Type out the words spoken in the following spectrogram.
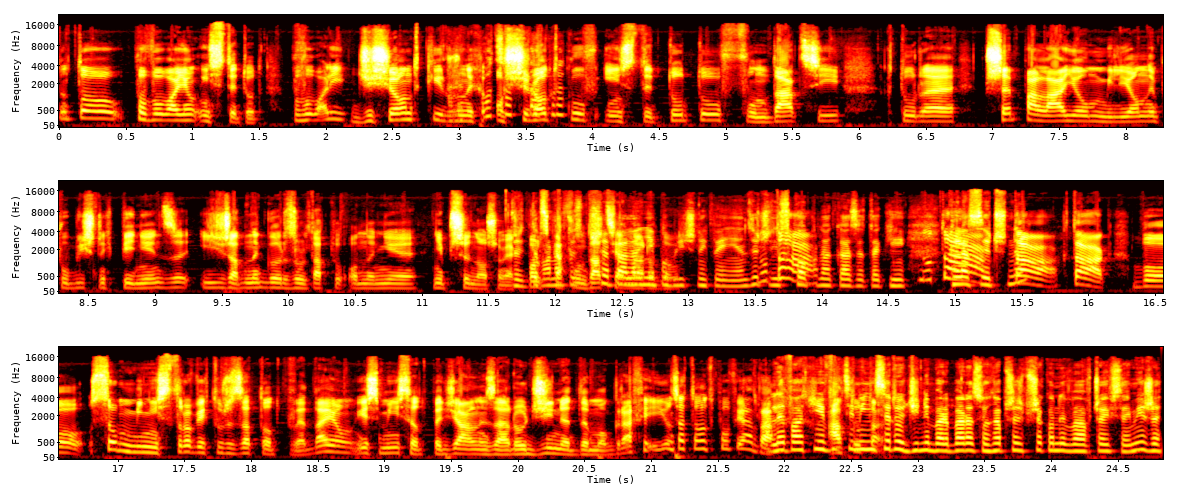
no to powołają instytut. Powołali dziesiątki różnych ośrodków, instytutów, fundacji, które przepalają miliony publicznych pieniędzy i żadnego rezultatu one nie, nie przynoszą. Jak Czyli Polska to jest Fundacja przepalenie Narodowa. publicznych pieniędzy, No czyli tak. skok na kasę taki No tak, klasyczny? Tak, tak, bo są ministrowie, którzy za to odpowiadają. Jest minister odpowiedzialny za rodzinę, demografię i on za to odpowiada. Ale właśnie wiceminister tutaj- rodziny Barbara Socha przecież przekonywała wczoraj w Sejmie, że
